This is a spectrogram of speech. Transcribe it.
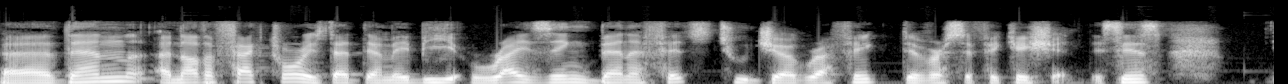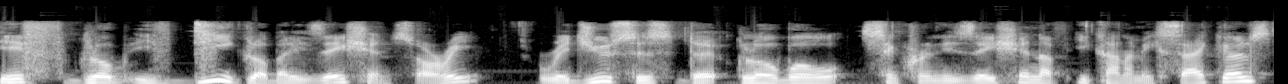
Uh, then another factor is that there may be rising benefits to geographic diversification. This is if, glo- if deglobalization, sorry, reduces the global synchronization of economic cycles,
